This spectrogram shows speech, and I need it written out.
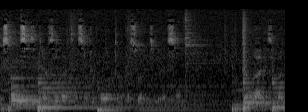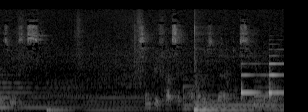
Você precise trazer a atenção de volta para sua respiração várias e várias vezes. Sempre faça com amorosidade, sem julgamento,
